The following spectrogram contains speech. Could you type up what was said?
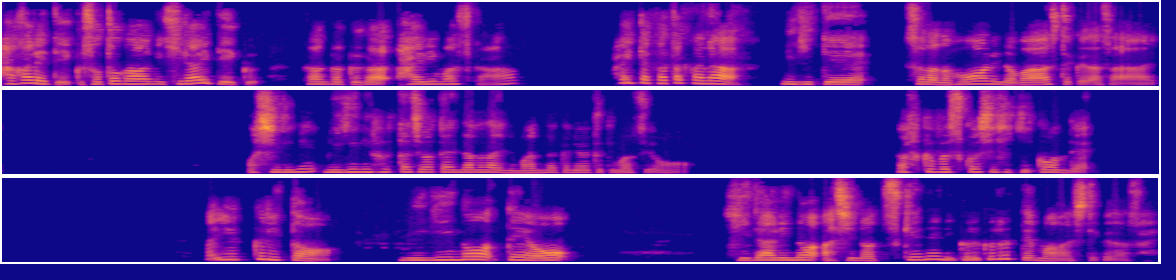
剥がれていく、外側に開いていく感覚が入りますか？吐いた方から右手、空の方に伸ばしてください。お尻ね、右に振った状態にならないように真ん中に置いときますよ。腹部少し引き込んで、ゆっくりと右の手を左の足の付け根にくるくるって回してください。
